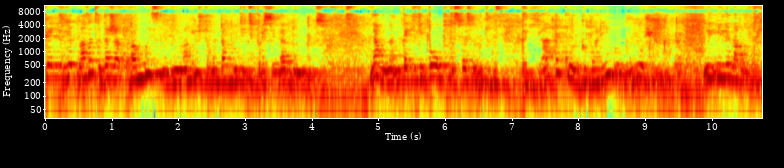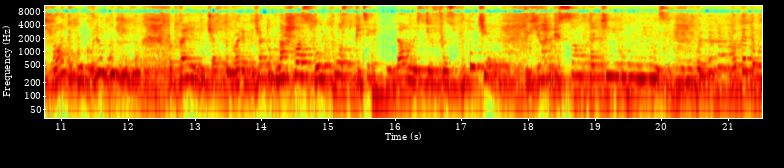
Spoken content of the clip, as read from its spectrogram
пять лет назад вы даже помыслить не могли, что вы так будете про себя думать. Да, какие-то опыты с восьми, да я такое говорила, боже мой. Или наоборот, да я такое говорю, надо же так. Вот коллеги часто говорят, я тут нашла свой пост пятилетней давности в Фейсбуке, я писал такие умные мысли. Вот, это вот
